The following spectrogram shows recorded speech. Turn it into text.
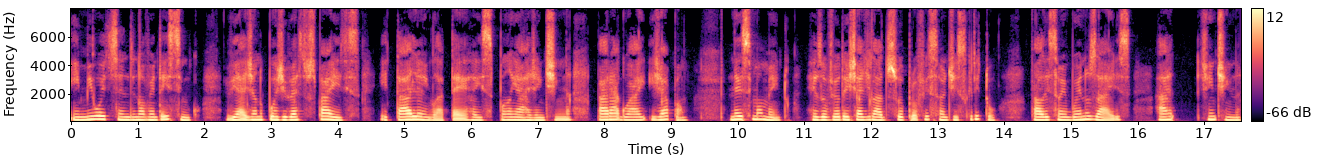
em 1895, viajando por diversos países: Itália, Inglaterra, Espanha, Argentina, Paraguai e Japão. Nesse momento, resolveu deixar de lado sua profissão de escritor. Faleceu em Buenos Aires, Argentina,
